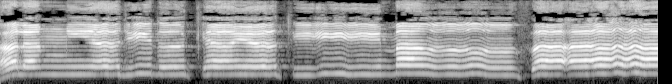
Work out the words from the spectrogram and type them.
الم يجدك يتيما فاوى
